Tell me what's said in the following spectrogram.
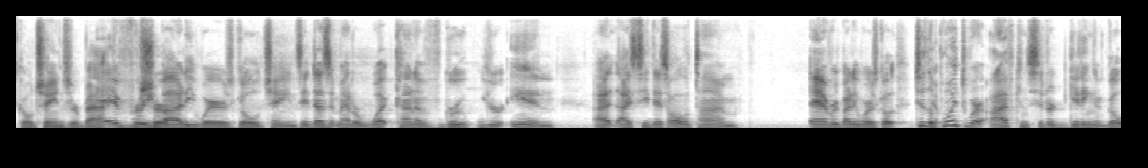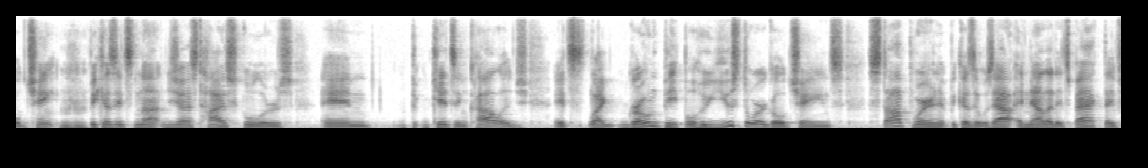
Gold chains are back for sure. Everybody wears gold chains. It doesn't matter what kind of group you're in. I, I see this all the time. Everybody wears gold to the Yep. point where I've considered getting a gold chain Mhm. because it's not just high schoolers and p- kids in college. It's like grown people who used to wear gold chains stopped wearing it because it was out, and now that it's back, they've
